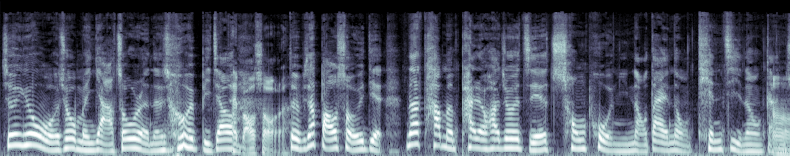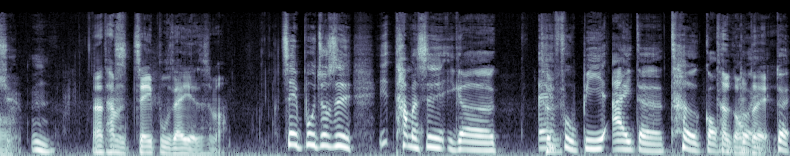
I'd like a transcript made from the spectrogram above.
就因为我觉得我们亚洲人呢，就会比较太保守了，对，比较保守一点。那他们拍的话，就会直接冲破你脑袋那种天际那种感觉。嗯，那他们这一部在演什么？这一部就是他们是一个。FBI 的特工队，特工队对，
